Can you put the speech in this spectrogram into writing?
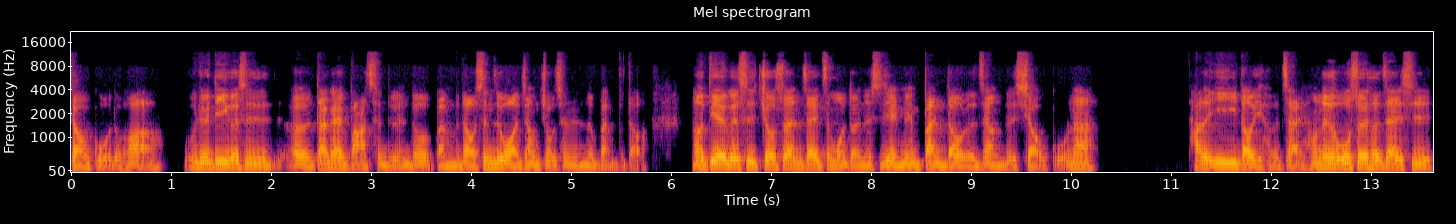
效果的话，我觉得第一个是呃，大概八成的人都办不到，甚至我要讲九成人都办不到。然后第二个是，就算在这么短的时间里面办到了这样的效果，那它的意义到底何在？好，那个我所以何在是，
